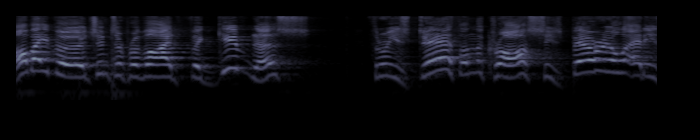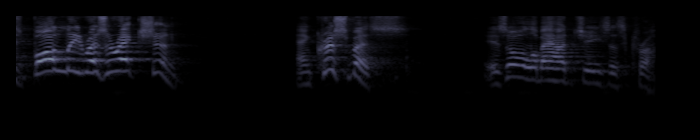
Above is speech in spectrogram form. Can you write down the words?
of a virgin to provide forgiveness through his death on the cross, his burial, and his bodily resurrection. And Christmas is all about Jesus Christ.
